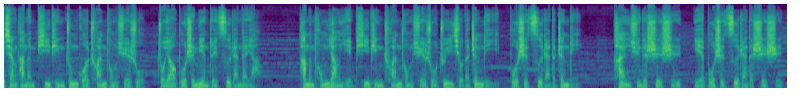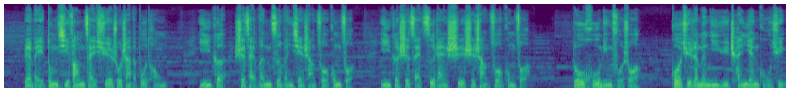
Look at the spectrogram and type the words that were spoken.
像他们批评中国传统学术主要不是面对自然那样，他们同样也批评传统学术追求的真理不是自然的真理，探寻的事实也不是自然的事实。认为东西方在学术上的不同，一个是在文字文献上做工作。一个是在自然事实上做工作，如胡明甫说：“过去人们泥于陈言古训、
